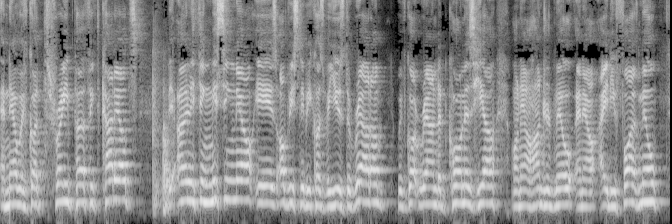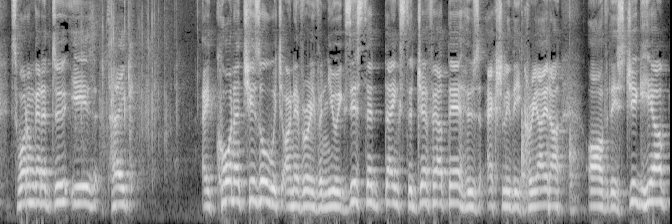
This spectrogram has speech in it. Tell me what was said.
And now we've got three perfect cutouts. The only thing missing now is obviously because we used the router, we've got rounded corners here on our 100 mil and our 85 mil. So what I'm gonna do is take a corner chisel, which I never even knew existed, thanks to Jeff out there, who's actually the creator of this jig here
